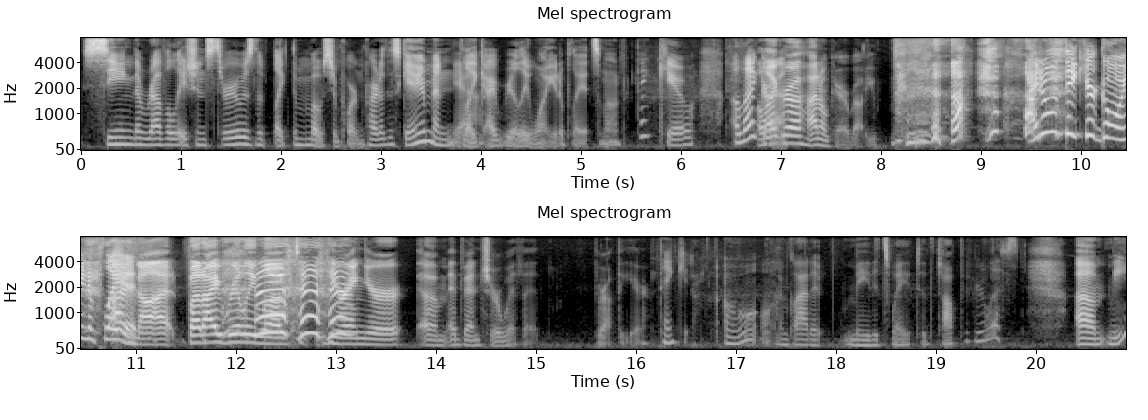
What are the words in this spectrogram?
seeing the revelations through is the like the most important part of this game and Yeah. like I really want you to play it, Simone. Thank you, Allegra. Allegra, I don't care about you. I don't think you're going to play I'm it. not, but I really loved hearing your um, adventure with it throughout the year. Thank you. Oh, I'm glad it made its way to the top of your list. Um, me?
